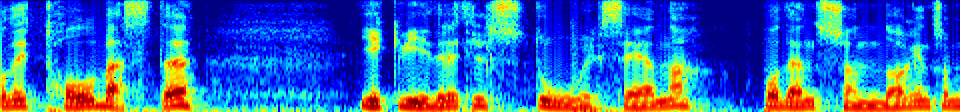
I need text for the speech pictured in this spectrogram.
Og de tolv beste gikk videre til storscena på den søndagen som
